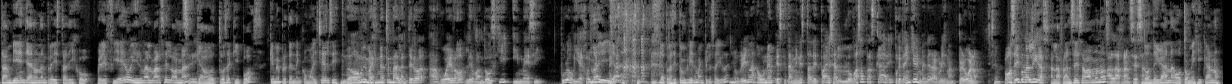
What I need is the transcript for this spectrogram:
También ya en una entrevista dijo, prefiero irme al Barcelona Sí. que a otros equipos que me pretenden como el Chelsea. No, imagínate un delantero Agüero, Lewandowski y Messi. Puro viejo ya. No, y ya, y un Griezmann que les ayude. Un Griezmann, o un, es que también está de pay, o sea, lo vas a atascar, ¿eh? Porque también quieren vender a Griezmann. Pero bueno, Sí. vamos a ir con las ligas. A la francesa vámonos, A la francesa. donde gana otro mexicano.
